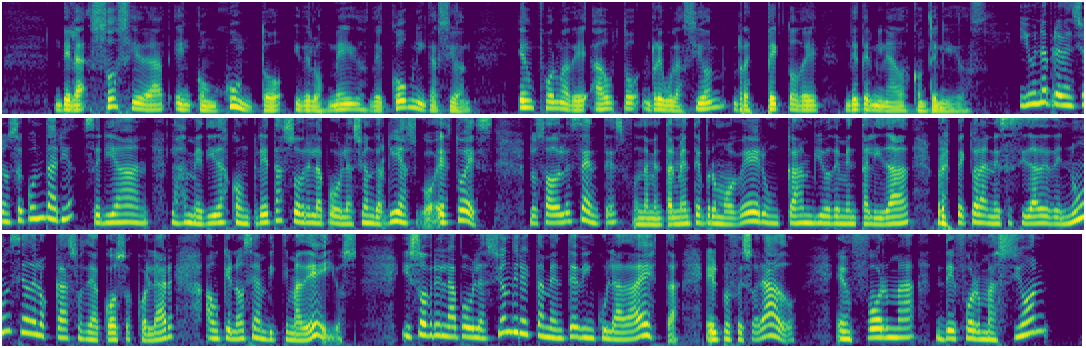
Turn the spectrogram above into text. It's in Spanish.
de la sociedad en conjunto y de los medios de comunicación en forma de autorregulación respecto de determinados contenidos. Y una prevención secundaria serían las medidas concretas sobre la población de riesgo, esto es, los adolescentes, fundamentalmente promover un cambio de mentalidad respecto a la necesidad de denuncia de los casos de acoso escolar, aunque no sean víctimas de ellos. Y sobre la población directamente vinculada a esta, el profesorado, en forma de formación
